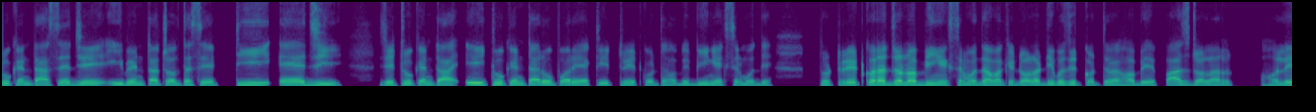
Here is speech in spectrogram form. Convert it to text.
টোকেনটা আছে, যে ইভেন্টটা চলতেছে টি টিএজি যে টোকেনটা এই টোকেনটার উপরে একটি ট্রেড করতে হবে বিং এক্সের মধ্যে। তো ট্রেড করার জন্য বিং এক্সের মধ্যে আমাকে ডলার ডিপোজিট করতে হবে। পাঁচ ডলার হলে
